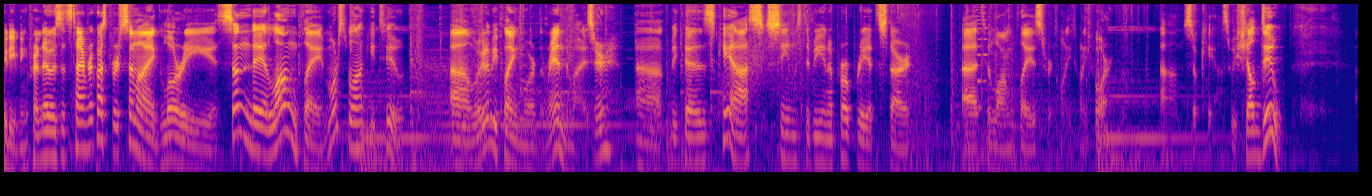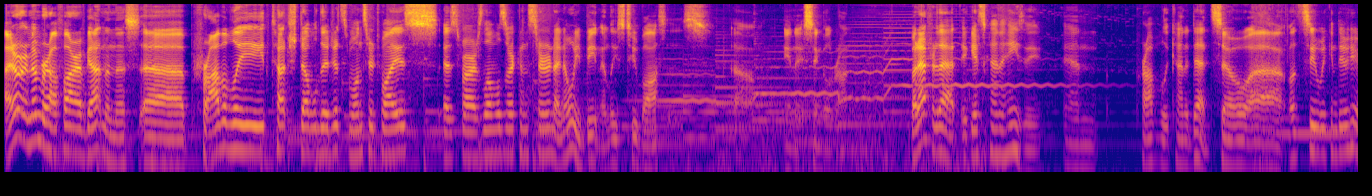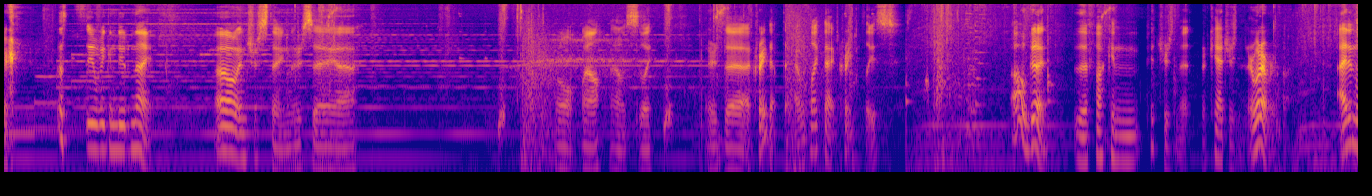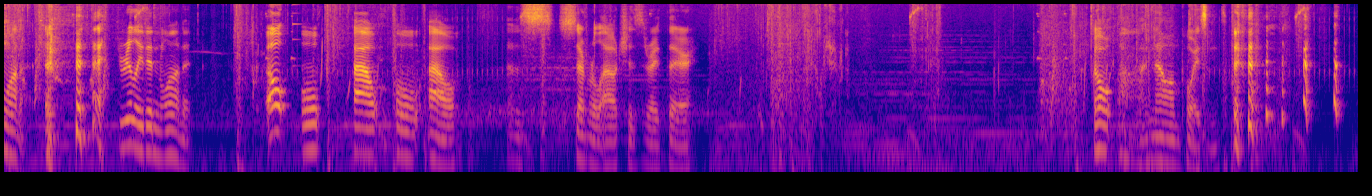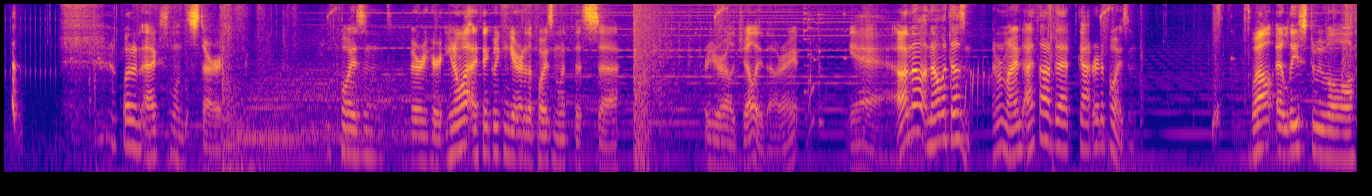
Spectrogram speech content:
Good evening, friendos. It's time for Quest for Semi-Glory Sunday Long Play. More Spelunky, too. Um, we're going to be playing more of the randomizer, uh, because Chaos seems to be an appropriate start uh, to long plays for 2024. Um, so Chaos we shall do. I don't remember how far I've gotten in this. Uh, probably touched double digits once or twice as far as levels are concerned. I know we've beaten at least two bosses um, in a single run. But after that, it gets kind of hazy and probably kind of dead. So uh, let's see what we can do here. let's see what we can do tonight. Oh, interesting. There's a... Uh... Oh, well, that was silly. There's a, a crate up there. I would like that crate, please. Oh, good. The fucking pitcher's mitt, or catcher's mitt, or whatever I didn't want it. I really didn't want it. Oh, oh, ow, oh, ow. That was several ouches right there. Oh, oh now I'm poisoned. what an excellent start. Poisoned, very hurt. You know what? I think we can get rid of the poison with this uh, free jelly, though, right? Yeah. Oh, no, no, it doesn't. Never mind. I thought that got rid of poison. Well, at least we will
